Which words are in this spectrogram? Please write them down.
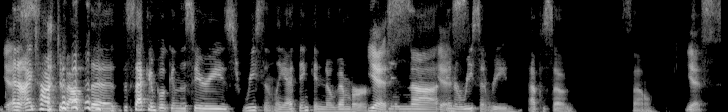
yes. And I talked about the the second book in the series recently, I think in November. Yes. In uh yes. in a recent read episode. So yes.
